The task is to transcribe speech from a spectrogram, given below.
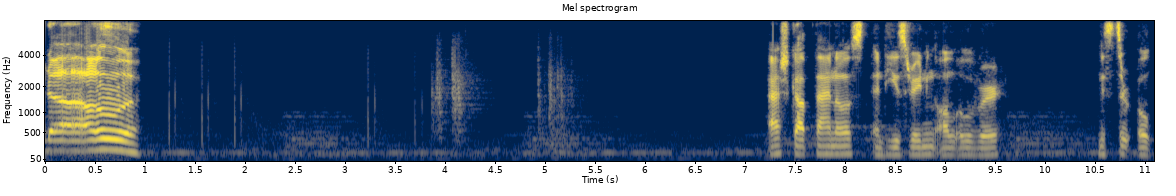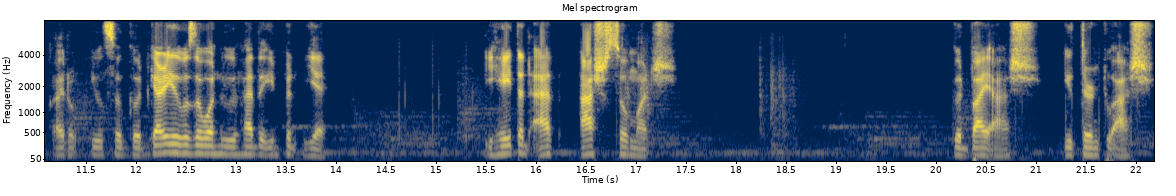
No! Ash got Thanos and he's raining all over. Mr. Oak, I don't feel so good. Gary was the one who had the infant. Yeah. He hated Ash so much. Goodbye, Ash. You turn to Ash.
